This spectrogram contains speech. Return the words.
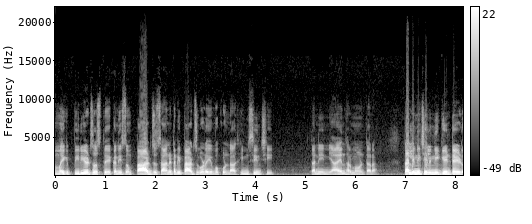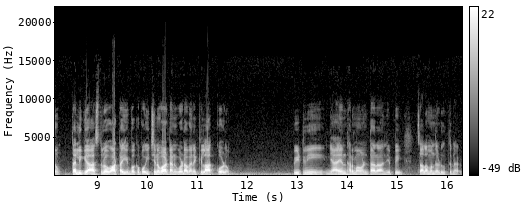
అమ్మాయికి పీరియడ్స్ వస్తే కనీసం ప్యాడ్స్ శానిటరీ ప్యాడ్స్ కూడా ఇవ్వకుండా హింసించి దాన్ని న్యాయం ధర్మం అంటారా? తల్లిని చెల్లిని గెంటేయడం తల్లికి ఆస్తిలో వాటా ఇవ్వకపో ఇచ్చిన వాటాను కూడా వెనక్కి లాక్కోవడం వీటిని న్యాయం ధర్మం అంటారా అని చెప్పి చాలామంది అడుగుతున్నారు.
